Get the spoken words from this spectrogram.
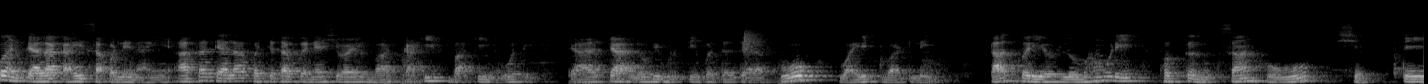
पण त्याला काहीच सापडले नाही. आता त्याला पश्चाताप करण्याशिवाय बा काहीच बाकी नव्हते. त्याच्या लोभी वृत्तीबद्दल त्याला खूप वाईट वाटले. तात्पर्य लोभामुळे फक्त नुकसान होऊ शकते.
